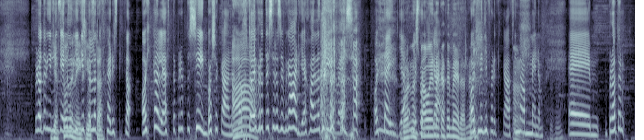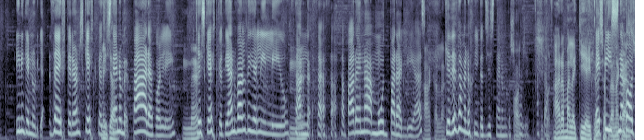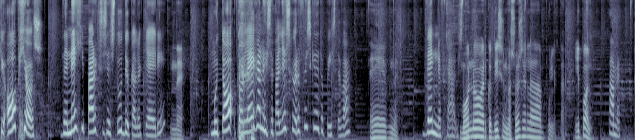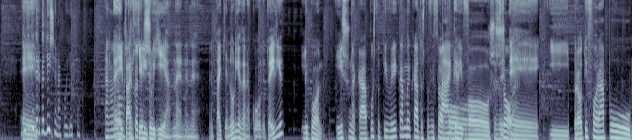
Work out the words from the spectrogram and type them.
Πρώτον, γιατί Γι' είναι αυτό δεν καινούργια και έχεις θέλω να το λεφτά. ευχαριστηθώ. Όχι καλέ, αυτά πήρε από το ΣΥΝ. Πόσο κάνανε. Α. 8 ευρώ 4 ζευγάρια. Έχω άλλα τρία μέσα. Όχι τα ίδια. Μπορώ να σπάω ένα διαφορετικά. κάθε μέρα. Ναι. Όχι, είναι διαφορετικά. Αυτά Α. είναι τα αγαπημένα μου. Ε, πρώτον, είναι καινούρια. Δεύτερον, σκέφτηκα, Ναι, για. ζεσταίνομαι πάρα πολύ Ναι. και σκέφτηκα ότι αν βάλω το γυαλί ηλίου θα, Ναι. θα, θα, θα πάρω ένα mood παραλίας Α, καλά. και δεν θα με ενοχλεί το ότι ζεσταίνομαι τόσο Όχι. πολύ. Αυτά. Λοιπόν. Άρα μαλακία ήθελες απλά Επίσης, να να πω κάνεις. ότι όποιος δεν έχει υπάρξει σε στούντιο καλοκαίρι, Ναι. μου το, το λέγανε σε παλιές ηχογραφίε και δεν το πίστευα. Ε, ναι. Δεν είναι ευχάριστο. Μόνο air condition μα σώζει, αλλά πού λεφτά. Λοιπόν, Πάμε. Γιατί Ε, και το air condition ακούγεται. Αναλόγως Ε, το υπάρχει και condition. λειτουργία. Ναι, ναι, ναι. Τα καινούργια δεν ακούγονται το ίδιο. Λοιπόν, ήσουν κάπου στο τι βρήκαμε κάτω στο βυθό. από- Ακριβώς. ζώα. Ε, η πρώτη φορά που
